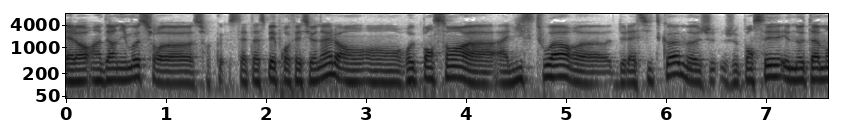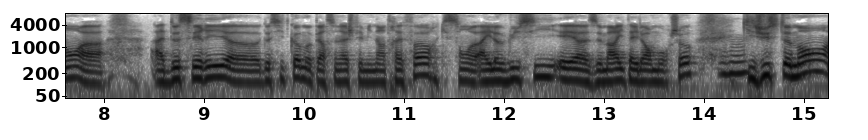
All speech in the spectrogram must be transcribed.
Et alors, un dernier mot sur, euh, sur cet aspect professionnel. En, en repensant à, à l'histoire euh, de la sitcom, je, je, pensais notamment à, à deux séries euh, de sitcom aux personnages féminins très forts, qui sont I Love Lucy et The Mary Tyler Moore Show, mm-hmm. qui justement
